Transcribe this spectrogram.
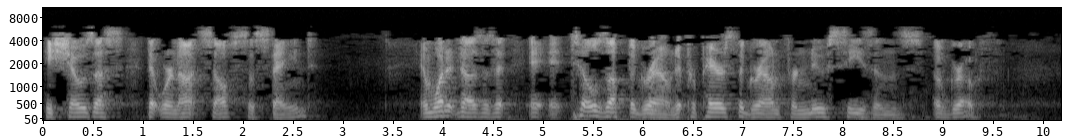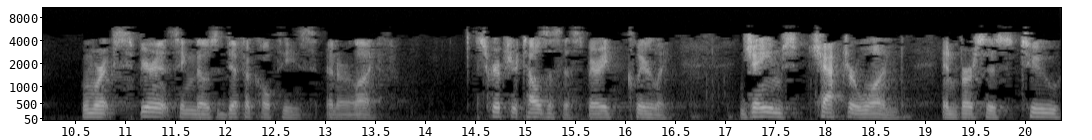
He shows us that we're not self sustained. And what it does is it, it, it, tills up the ground, it prepares the ground for new seasons of growth when we're experiencing those difficulties in our life. Scripture tells us this very clearly. James chapter 1 in verses 2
